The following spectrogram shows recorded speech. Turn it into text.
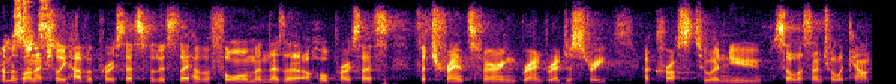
Amazon actually have a process for this. They have a form and there's a, a whole process for transferring brand registry across to a new Seller Central account.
